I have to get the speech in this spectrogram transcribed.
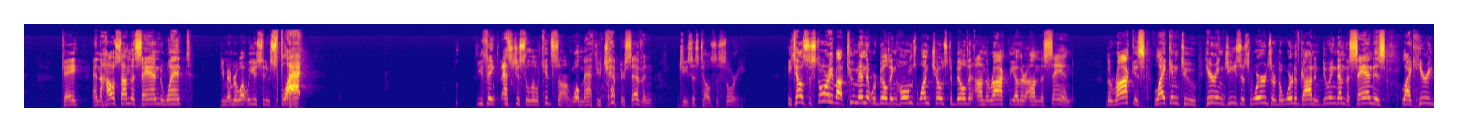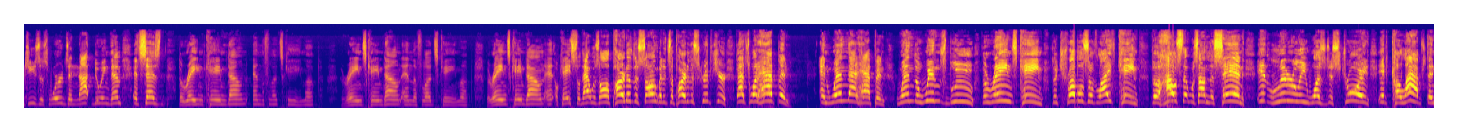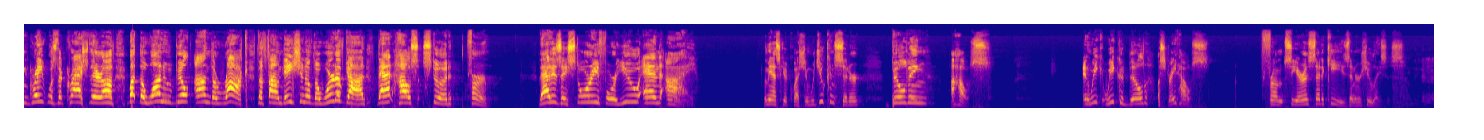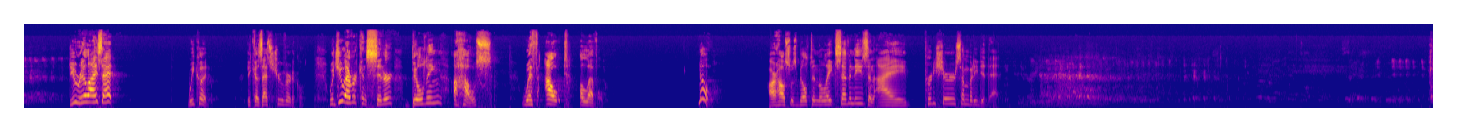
Okay? And the house on the sand went, do you remember what we used to do? Splat! You think that's just a little kid's song. Well, Matthew chapter 7, Jesus tells the story. He tells the story about two men that were building homes. One chose to build it on the rock, the other on the sand. The rock is likened to hearing Jesus' words or the Word of God and doing them. The sand is like hearing Jesus' words and not doing them. It says, The rain came down and the floods came up. The rains came down and the floods came up. The rains came down and okay, so that was all part of the song, but it's a part of the scripture. That's what happened. And when that happened, when the winds blew, the rains came, the troubles of life came, the house that was on the sand, it literally was destroyed. It collapsed, and great was the crash thereof. But the one who built on the rock, the foundation of the Word of God, that house stood firm. That is a story for you and I. Let me ask you a question. Would you consider building a house. And we, we could build a straight house from Sierra's set of keys and her shoelaces. Do you realize that? We could, because that's true vertical. Would you ever consider building a house without a level? No. Our house was built in the late 70s, and I pretty sure somebody did that.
